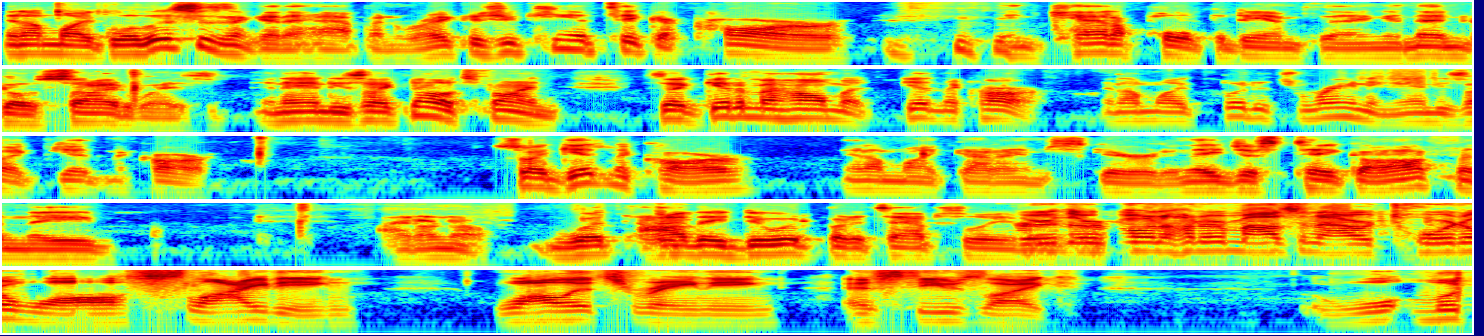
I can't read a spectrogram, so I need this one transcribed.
And I'm like, well, this isn't going to happen, right? Because you can't take a car and catapult the damn thing and then go sideways. And Andy's like, no, it's fine. He's like, get him a helmet, get in the car. And I'm like, but it's raining. Andy's like, get in the car. So I get in the car and I'm like, God, I am scared. And they just take off and they, I don't know what how they do it, but it's absolutely. They're, they're going 100 miles an hour toward a wall, sliding while it's raining. And Steve's like, look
